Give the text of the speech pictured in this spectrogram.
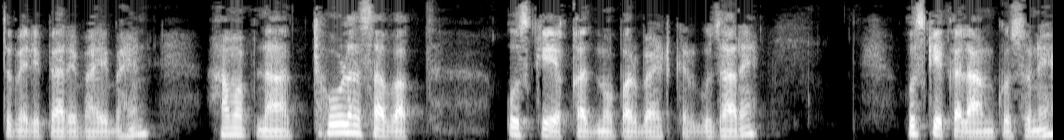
تو میرے پیارے بھائی بہن، ہم اپنا تھوڑا سا وقت اس کے قدموں پر بیٹھ کر گزاریں، اس کے کلام کو سنیں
